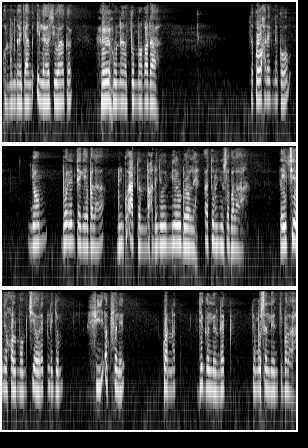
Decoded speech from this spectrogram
Kon mën nga jàng ilaa siwaaka xeexuna suma xadaa da ko wax rek ne ko ñoom boo leen tegee balaa duñ ko àttan ndax dañoo néew doole àttanuñu sa balaa. Te it seeni xol moom ci yow rek la jëm fii ak fële. Kon jégal leen rek te musal leen ci balaa.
